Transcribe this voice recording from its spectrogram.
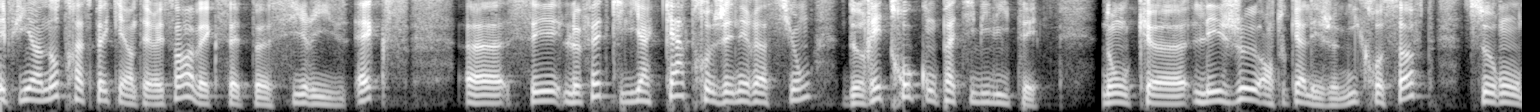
et puis, un autre aspect qui est intéressant avec cette Series X, euh, c'est le fait qu'il y a quatre générations de rétrocompatibilité. Donc euh, les jeux, en tout cas les jeux Microsoft, seront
